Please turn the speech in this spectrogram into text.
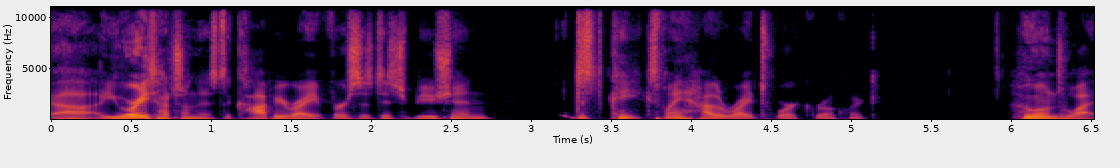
uh, you already touched on this: the copyright versus distribution. Just can you explain how the rights work real quick? Who owns what?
